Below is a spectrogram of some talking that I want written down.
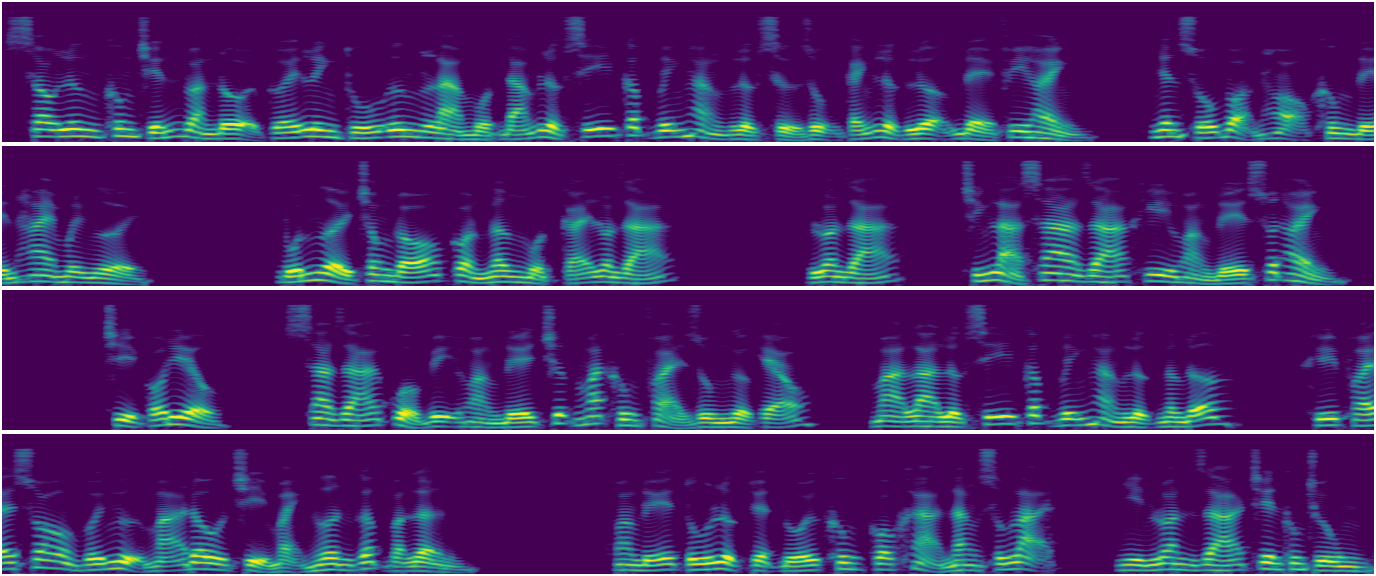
Sau lưng không chiến đoàn đội cưới linh thú ưng là một đám lực sĩ cấp vĩnh hằng lực sử dụng cánh lực lượng để phi hành, nhân số bọn họ không đến 20 người. Bốn người trong đó còn nâng một cái loan giá. Loan giá, chính là xa giá khi hoàng đế xuất hành. Chỉ có điều, xa giá của vị hoàng đế trước mắt không phải dùng ngựa kéo, mà là lực sĩ cấp vĩnh hằng lực nâng đỡ, khí phái so với ngự mã đâu chỉ mạnh hơn gấp vạn lần. Hoàng đế tú lực tuyệt đối không có khả năng sống lại, nhìn loan giá trên không trung,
